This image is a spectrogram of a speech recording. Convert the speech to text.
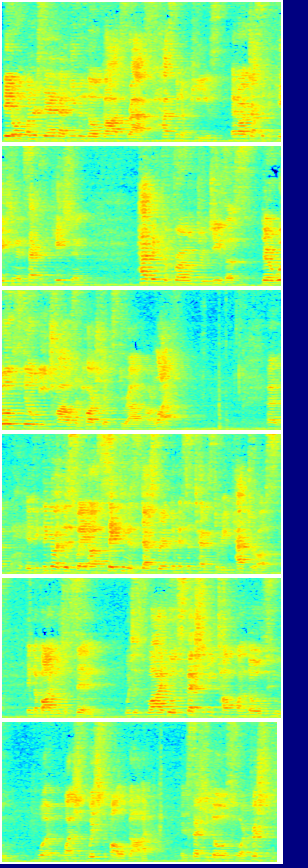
They don't understand that even though God's wrath has been appeased and our justification and sanctification have been confirmed through Jesus, there will still be trials and hardships throughout our life. Uh, if you think of it this way, uh, Satan is desperate in his attempts to recapture us in the bondage of sin, which is why he'll especially be tough on those who would wish to follow God, and especially those who are Christians.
